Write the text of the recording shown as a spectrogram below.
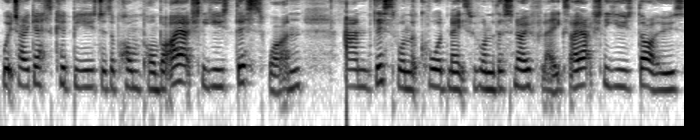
which I guess could be used as a pom-pom, but I actually used this one and this one that coordinates with one of the snowflakes. I actually used those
